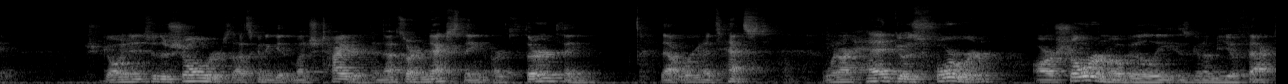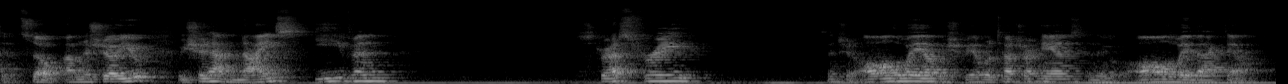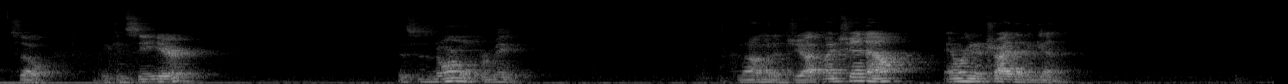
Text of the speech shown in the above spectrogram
Going into the shoulders, that's gonna get much tighter. And that's our next thing, our third thing that we're gonna test. When our head goes forward, our shoulder mobility is gonna be affected. So I'm gonna show you, we should have nice, even, stress-free Extension all the way up. We should be able to touch our hands and then go all the way back down. So we can see here, this is normal for me. And then I'm going to jut my chin out and we're going to try that again.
